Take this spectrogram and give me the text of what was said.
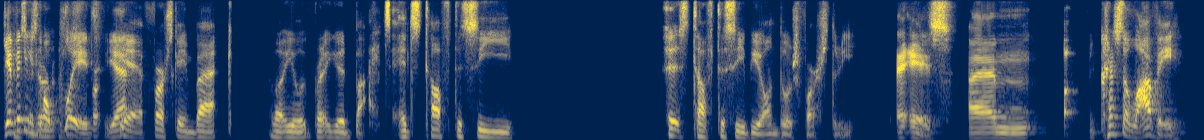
Given he's not played, fir- yeah. yeah, first game back. I thought he looked pretty good, but it's it's tough to see. It's tough to see beyond those first three. It is. Um, Chris Olave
